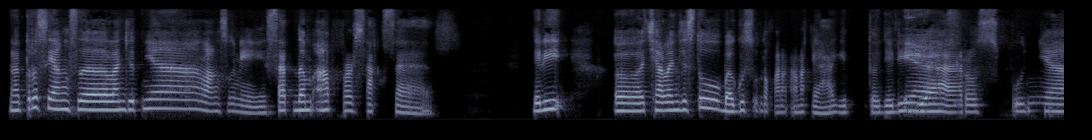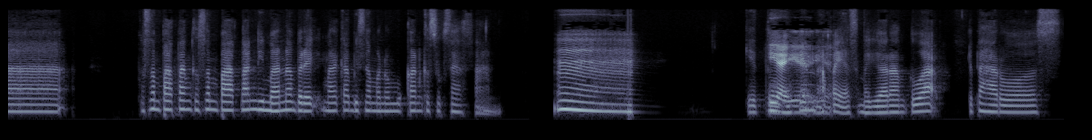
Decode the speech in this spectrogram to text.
Nah, terus yang selanjutnya langsung nih, set them up for success. Jadi uh, challenges tuh bagus untuk anak-anak ya gitu. Jadi yeah. dia harus punya kesempatan-kesempatan di mana mereka bisa menemukan kesuksesan. Hmm. Gitu. Yeah, Mungkin yeah, yeah. apa ya sebagai orang tua kita harus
